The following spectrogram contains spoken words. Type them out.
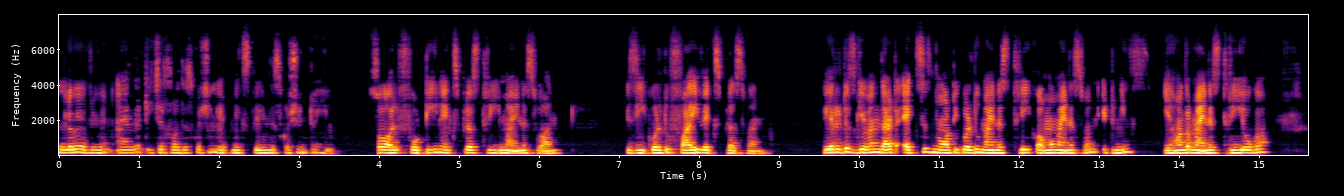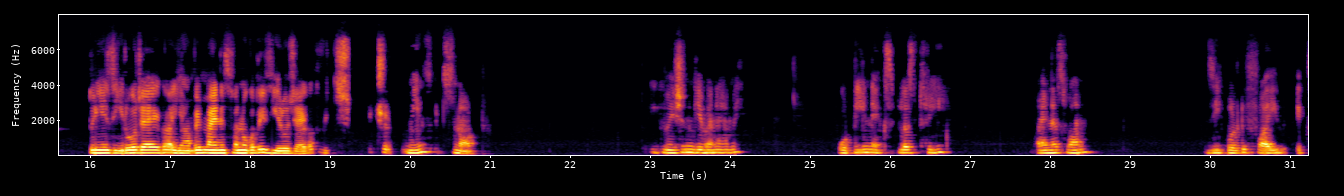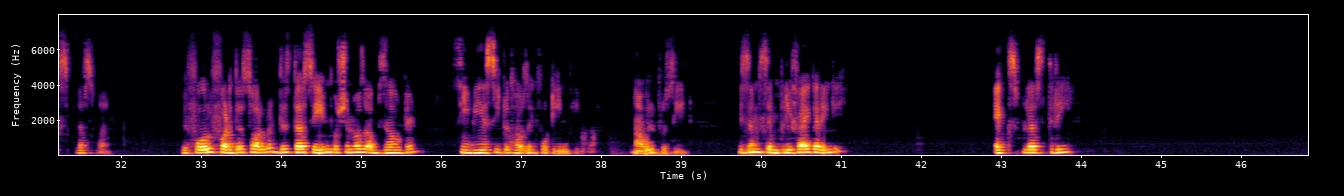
Hello everyone, I am the teacher for this question. Let me explain this question to you. Solve 14x plus 3 minus 1 is equal to 5x plus 1. Here it is given that x is not equal to minus 3 comma minus 1. It means यहाँ अगर minus 3 होगा तो ये 0 हो जाएगा यहाँ पे minus 1 होगा तो ये 0 हो जाएगा तो it should means it's not. Equation given है हमें 14x plus 3 minus 1 is equal to 5x plus 1. Before we further solve it, this the same question was observed in CBSE 2014 paper. Now we'll proceed. इसे हम simplify करेंगे x plus three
